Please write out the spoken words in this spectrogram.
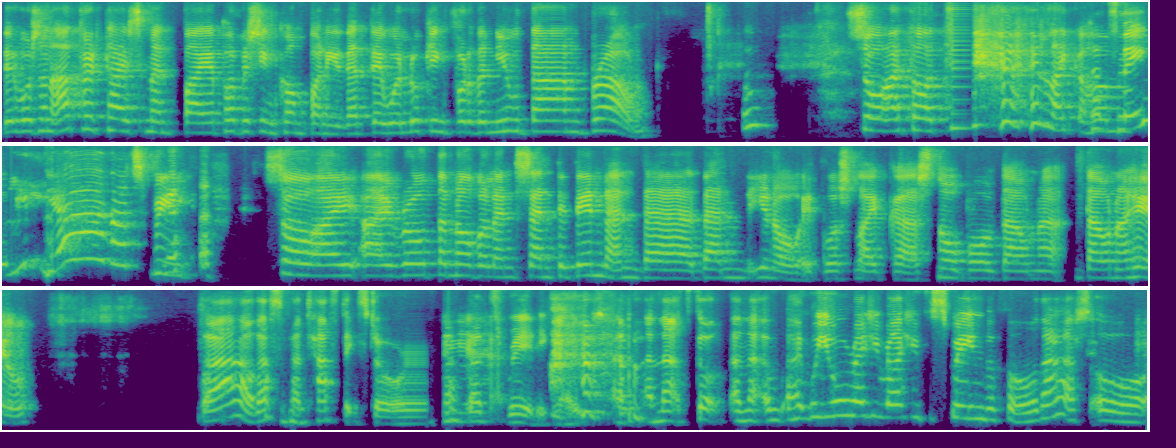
there was an advertisement by a publishing company that they were looking for the new Dan Brown. Ooh. So I thought, like, that's um, me. Yeah, that's me. So I, I wrote the novel and sent it in, and uh, then you know it was like a snowball down a down a hill. Wow, that's a fantastic story. Yeah. That's really great, and, and, that's got. And that, were you already writing for screen before that, or,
